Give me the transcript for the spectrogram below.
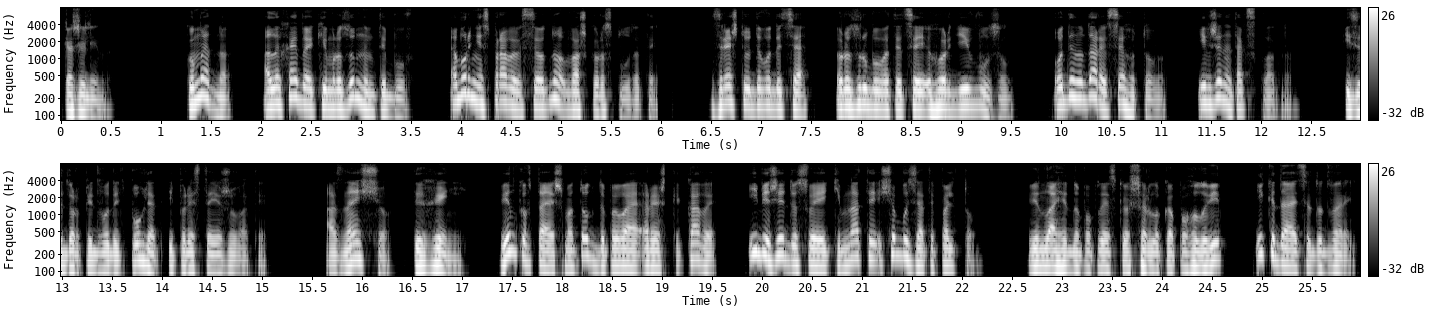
каже Лін. Кумедно, але хай би яким розумним ти був, амурні справи все одно важко розплутати. Зрештою, доводиться розрубувати цей гордій вузол. Один удар і все готово, і вже не так складно. Ізідор підводить погляд і перестає жувати. А знаєш що? Ти геній. Він ковтає шматок, допиває рештки кави і біжить до своєї кімнати, щоб узяти пальто. Він лагідно поплескує Шерлока по голові і кидається до дверей.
